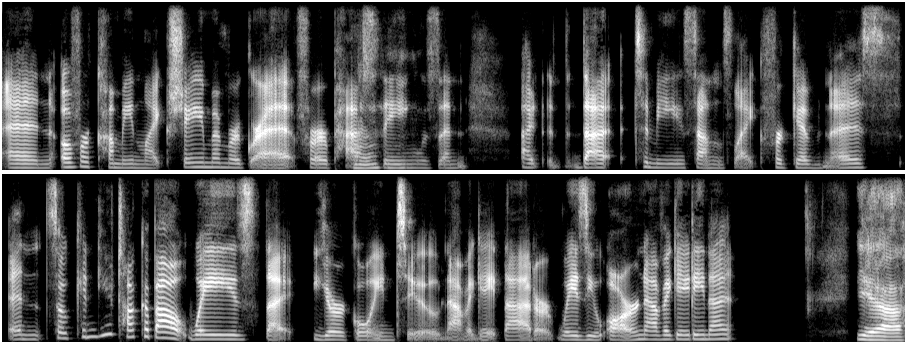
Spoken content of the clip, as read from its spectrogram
and overcoming like shame and regret for past Mhm. things. And I, that to me sounds like forgiveness. And so, can you talk about ways that you're going to navigate that or ways you are navigating it? Yeah.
